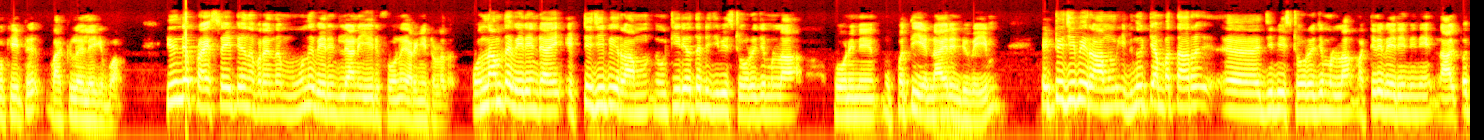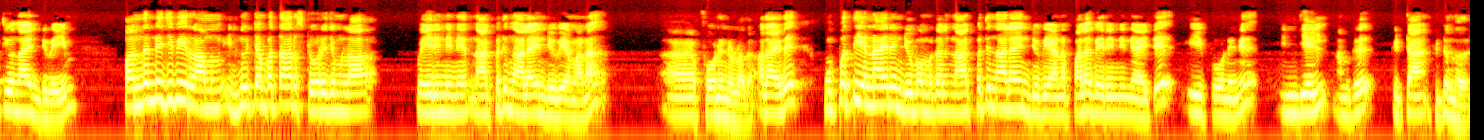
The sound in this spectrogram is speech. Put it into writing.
നോക്കിയിട്ട് ബാക്കിയുള്ളതിലേക്ക് പോകാം ഇതിന്റെ പ്രൈസ് റേറ്റ് എന്ന് പറയുന്നത് മൂന്ന് വേരിയന്റിലാണ് ഈ ഒരു ഫോൺ ഇറങ്ങിയിട്ടുള്ളത്. ഒന്നാമത്തെ വേരിയന്റായി എട്ട് ജി ബി റാം നൂറ്റി ഇരുപത്തെട്ട് ജി ബി സ്റ്റോറേജുമുള്ള ഫോണിന് മുപ്പത്തി എണ്ണായിരം രൂപയും എട്ട് ജി ബി റാമും ഇരുന്നൂറ്റി അമ്പത്തി ആറ് ജി ബി സ്റ്റോറേജുമുള്ള മറ്റൊരു വേരിയന്റിന് നാൽപ്പത്തി ഒന്നായിരം രൂപയും പന്ത്രണ്ട് ജി ബി റാമും ഇരുന്നൂറ്റി അമ്പത്തി ആറ് സ്റ്റോറേജുമുള്ള വേരിയന്റിന് നാൽപ്പത്തി നാലായിരം രൂപയുമാണ് ഫോണിനുള്ളത്. അതായത് മുപ്പത്തി എണ്ണായിരം രൂപ മുതൽ നാൽപ്പത്തി നാലായിരം രൂപയാണ് പല വേരിയന്റിനായിട്ട് ഈ ഫോണിന് ഇന്ത്യയിൽ നമുക്ക് കിട്ടാൻ കിട്ടുന്നത്.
